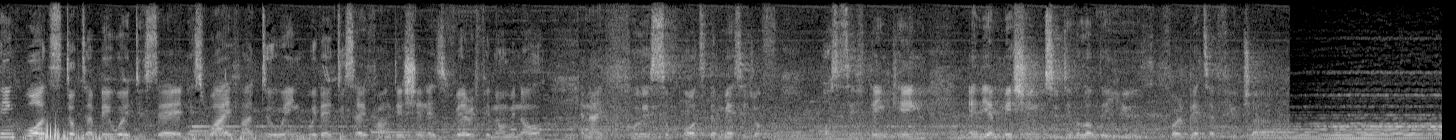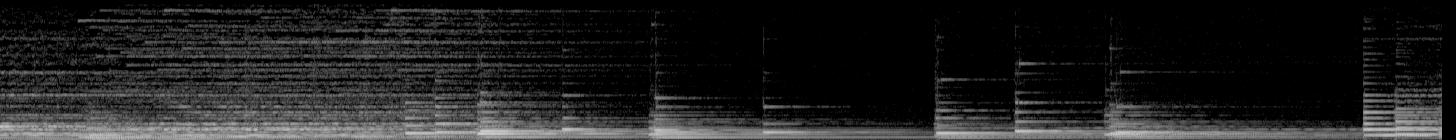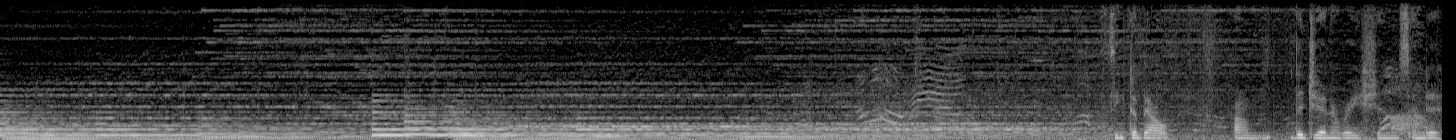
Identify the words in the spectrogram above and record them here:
think what Dr. Bawuah-Edusei and his wife are doing with the Edusei Foundation is very phenomenal and I fully support the message of positive thinking and their mission to develop the youth for a better future. Think about um, the generations and to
